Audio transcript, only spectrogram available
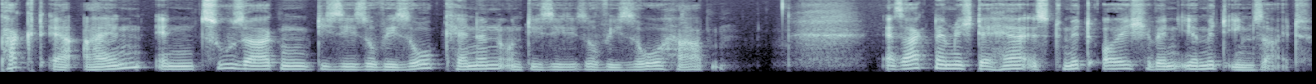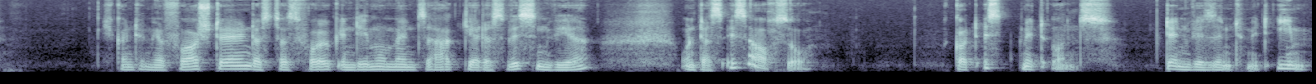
packt er ein in Zusagen, die sie sowieso kennen und die sie sowieso haben. Er sagt nämlich, der Herr ist mit euch, wenn ihr mit ihm seid. Ich könnte mir vorstellen, dass das Volk in dem Moment sagt, ja, das wissen wir, und das ist auch so. Gott ist mit uns, denn wir sind mit ihm.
